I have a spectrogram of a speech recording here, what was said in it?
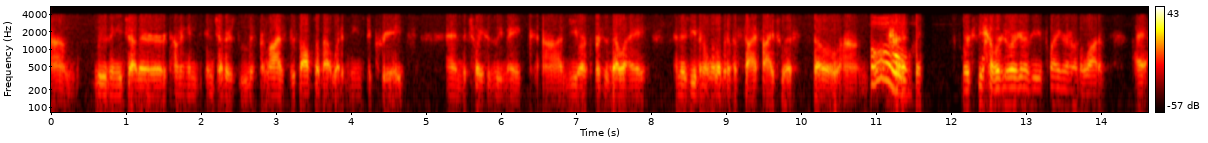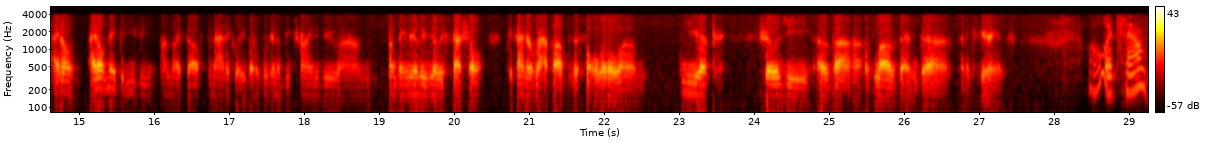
um, losing each other, coming in, in each other's different lives. But it's also about what it means to create and the choices we make. Uh, New York versus LA, and there's even a little bit of a sci-fi twist. So, um, oh, we're yeah, we're we're going to be playing around with a lot of. I, I don't I don't make it easy on myself thematically, but we're going to be trying to do um, something really really special to kind of wrap up this whole little um, New York trilogy of uh, of love and uh, and experience. Oh, it sounds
